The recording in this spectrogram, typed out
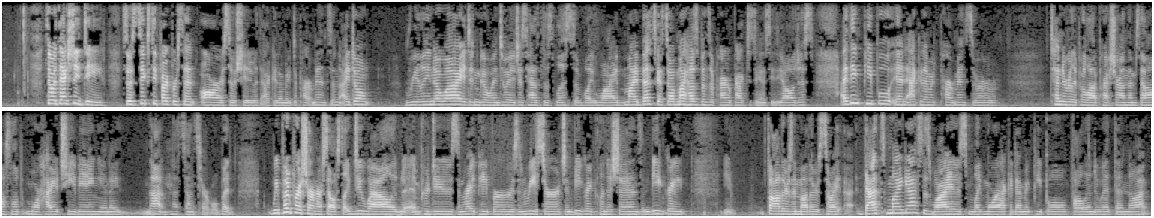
So it's actually D. So 65% are associated with academic departments, and I don't really know why. I didn't go into it. It just has this list of like why. My best guess. So my husband's a private practice anesthesiologist. I think people in academic departments are tend to really put a lot of pressure on themselves, a little bit more high achieving, and I not that sounds terrible, but we put pressure on ourselves to like do well and, and produce and write papers and research and be great clinicians and be great, fathers and mothers. So I, that's my guess is why it's like more academic people fall into it than not.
